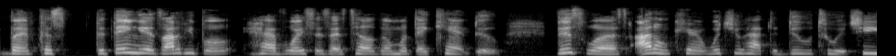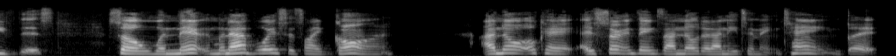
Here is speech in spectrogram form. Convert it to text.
but because the thing is, a lot of people have voices that tell them what they can't do. This was, I don't care what you have to do to achieve this. So when there, when that voice is like gone, I know, okay, certain things I know that I need to maintain, but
